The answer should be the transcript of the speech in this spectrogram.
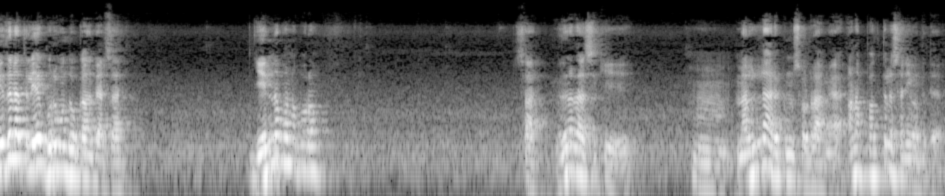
மிதனத்திலேயே குரு வந்து உட்காந்துட்டார் சார். என்ன பண்ண போறோம்? சார் மிதன ராசிக்கு நல்லா இருக்குன்னு சொல்றாங்க. ஆனா பத்துல சனி வந்துட்டார்.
